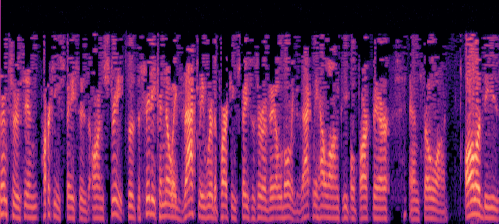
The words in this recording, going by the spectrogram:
sensors in parking spaces on streets so that the city can know exactly where the parking spaces are available, exactly how long people park there, and so on. All of these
